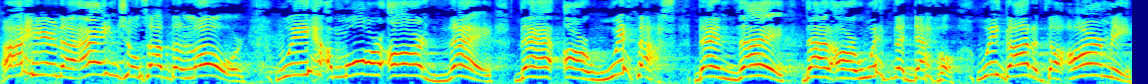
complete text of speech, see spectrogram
I hear the angels of the Lord. We, more are they that are with us than they that are with the devil. We got it, the army.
